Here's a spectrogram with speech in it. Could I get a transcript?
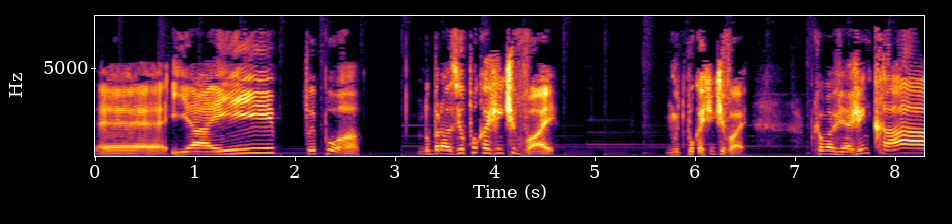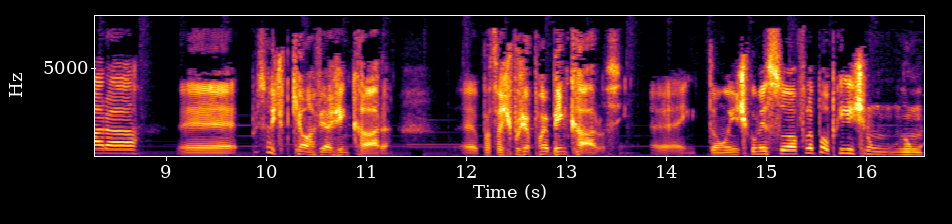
É, e aí, foi, porra, no Brasil pouca gente vai, muito pouca gente vai, porque é uma viagem cara, é, principalmente porque é uma viagem cara. É, passagem pro Japão é bem caro, assim. É, então a gente começou a falar, pô, por que a gente não, não,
